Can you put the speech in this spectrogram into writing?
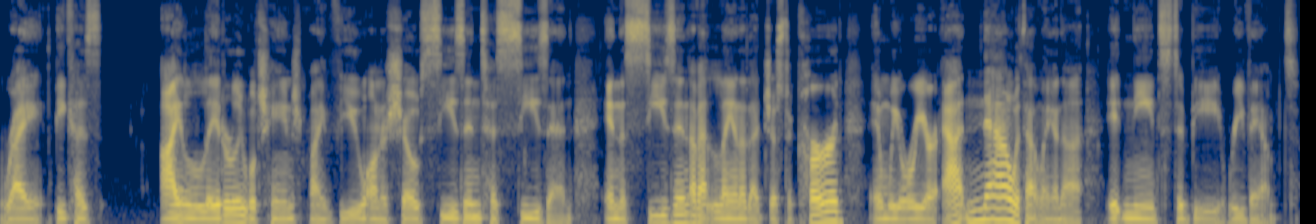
right," because I literally will change my view on a show season to season. In the season of Atlanta that just occurred and where we are at now with Atlanta, it needs to be revamped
